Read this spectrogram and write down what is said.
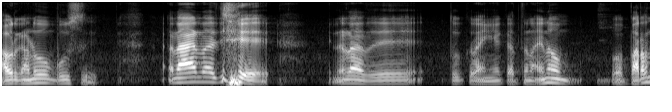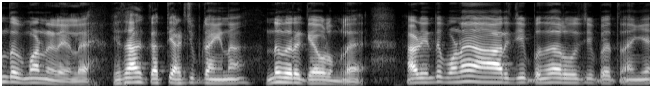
அவருக்கு அனுபவம் புதுசு. நான் என்னாச்சு என்னடா அது தூக்குறாங்க கத்துனா ஏன்னா பறந்த விமான நிலையம்ல. ஏதாவது கத்தி அடிச்சு விட்டாங்கன்னா இன்னும் வேறு கேவலம்ல. அப்படின்ட்டு போனேன் ஆறு ஜீப் வந்து அதில் ஒரு ஜீப் ஏற்றுனாங்க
